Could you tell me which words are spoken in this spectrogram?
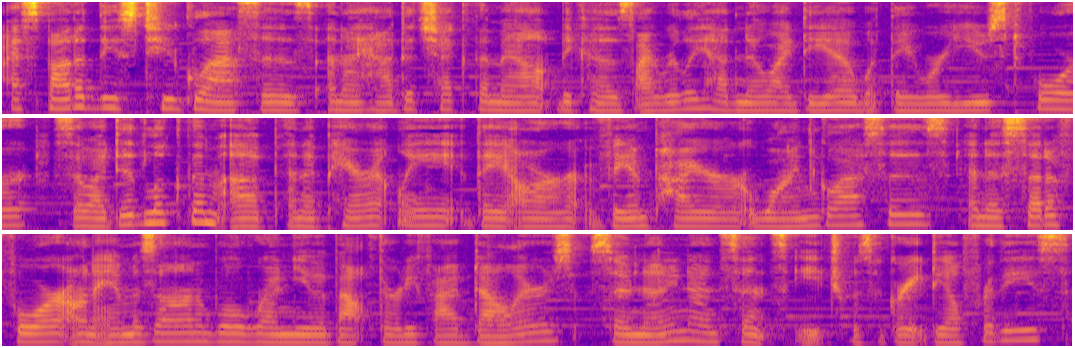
I spotted these two glasses and I had to check them out because I really had no idea what they were used for. So I did look them up and apparently they are vampire wine glasses and a set of four on Amazon will run you about $35. So 99 cents each was a great deal for these.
